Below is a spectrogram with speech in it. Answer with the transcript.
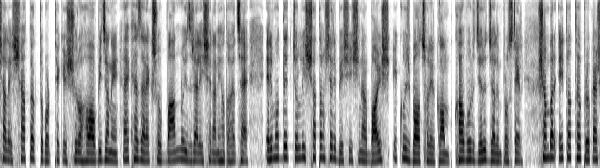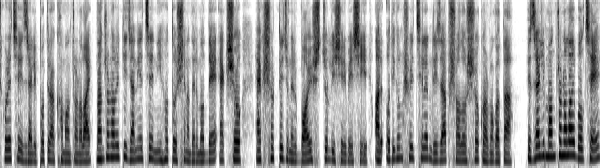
সালের সাত অক্টোবর থেকে শুরু হওয়া অভিযানে এক হাজার একশো বান্ন ইসরায়েলি সেনা নিহত হয়েছে। এর মধ্যে চল্লিশ শতাংশের বেশি সেনার বয়স একুশ বছরের কম, খবর জেরুজালেম পোস্টের। সোমবার এই তথ্য প্রকাশ করেছে ইসরায়েলি প্রতিরক্ষা মন্ত্রণালয়। মন্ত্রণালয়টি জানিয়েছে, নিহত সেনাদের মধ্যে একশো একষট্টি জনের বয়স চল্লিশের বেশি, আর অধিকাংশই ছিলেন রিজার্ভ সদস্য কর্মকর্তা। ইসরায়েলি মন্ত্রণালয় বলছে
